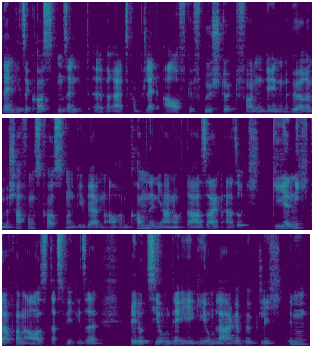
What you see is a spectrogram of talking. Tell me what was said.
denn diese Kosten sind äh, bereits komplett aufgefrühstückt von den höheren Beschaffungskosten und die werden auch im kommenden Jahr noch da sein. Also ich gehe nicht davon aus, dass wir diese Reduzierung der EEG-Umlage wirklich im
